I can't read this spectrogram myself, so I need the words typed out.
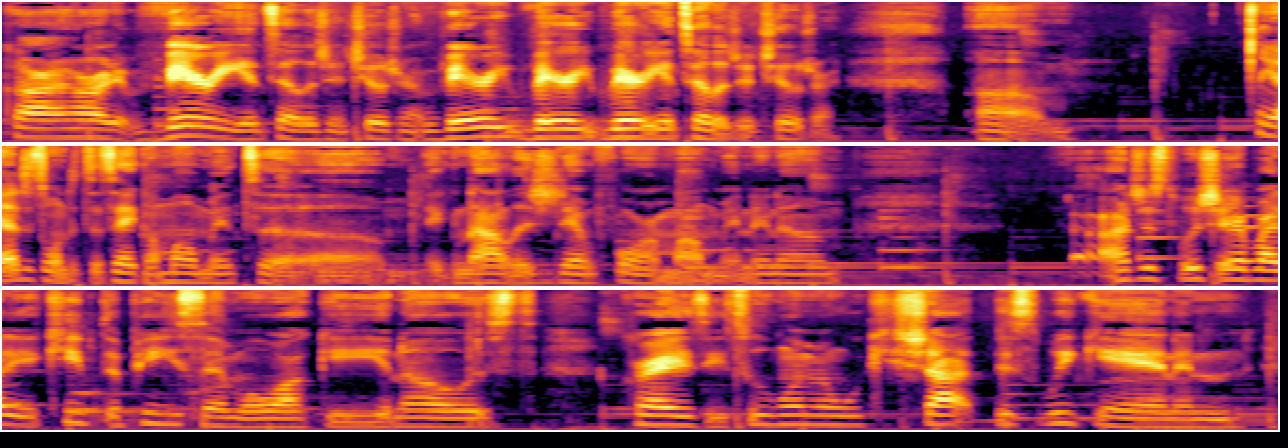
kind hearted, very intelligent children. Very, very, very intelligent children. Um, yeah, I just wanted to take a moment to um, acknowledge them for a moment. And um, I just wish everybody could keep the peace in Milwaukee. You know, it's crazy. Two women were shot this weekend, and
